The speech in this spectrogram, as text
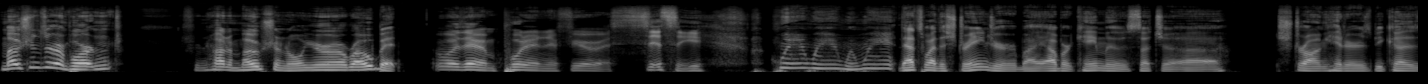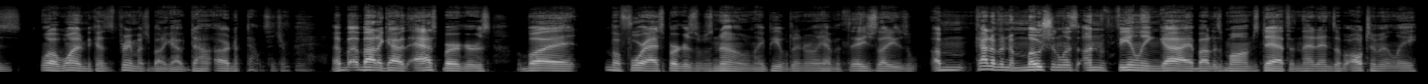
motions are important. If you're not emotional, you're a robot. Well, they're important if you're a sissy. Wah, wah, wah, wah. That's why The Stranger by Albert Camus is such a uh, strong hitter, is because, well, one, because it's pretty much about a guy with Down, or not Down syndrome, ab- about a guy with Asperger's, but before Asperger's was known, like people didn't really have a thing. They just thought he was a, kind of an emotionless, unfeeling guy about his mom's death, and that ends up ultimately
